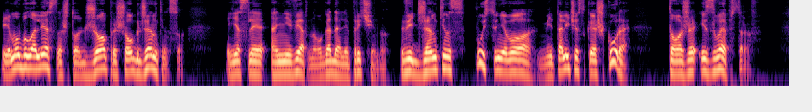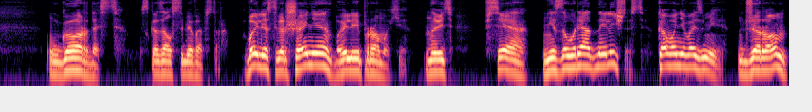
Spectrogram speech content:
Ему было лестно, что Джо пришел к Дженкинсу, если они верно угадали причину. Ведь Дженкинс, пусть у него металлическая шкура, тоже из Вебстеров. «Гордость», — сказал себе Вебстер. «Были свершения, были и промахи. Но ведь все незаурядные личности. Кого не возьми. Джером,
